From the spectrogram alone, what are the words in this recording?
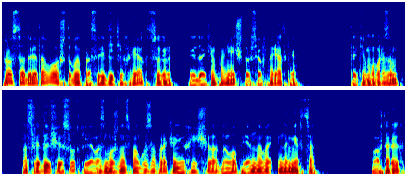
Просто для того, чтобы проследить их реакцию и дать им понять, что все в порядке. Таким образом, на следующие сутки я, возможно, смогу забрать у них еще одного пленного иномерца. Во-вторых,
